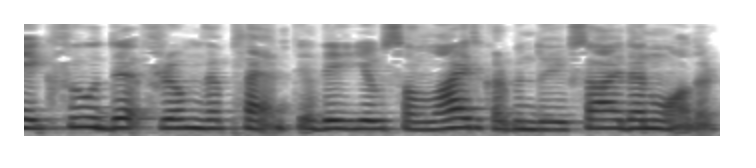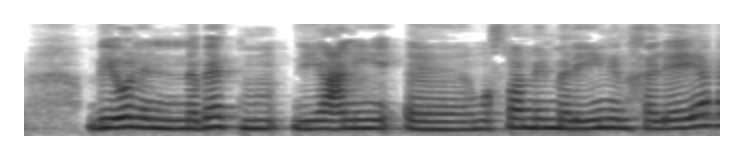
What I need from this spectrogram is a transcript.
make food from the plant they use sunlight carbon dioxide and water بيقول ان النبات يعني مصنوع من ملايين الخلايا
